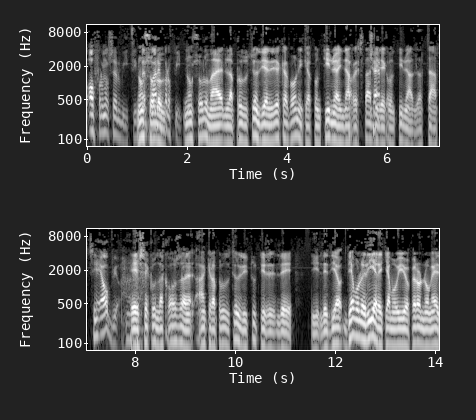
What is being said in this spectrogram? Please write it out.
offrono servizi non per solo, fare profitto. Non solo, ma la produzione di anidride carbonica continua inarrestabile, certo. continua ad alzarsi. È ovvio. E seconda cosa, anche la produzione di tutte le, le, le diavolerie, le chiamo io, però non, è,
